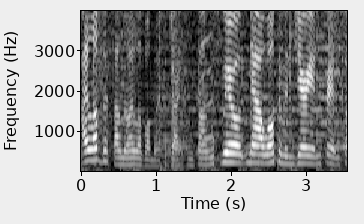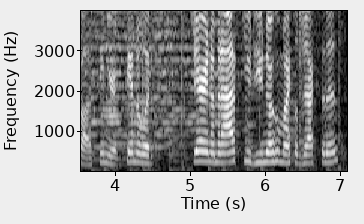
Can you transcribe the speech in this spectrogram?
I love this song, though. I love all Michael Jackson songs. We are now welcoming Jerry and Francois, senior at Sandalwood. Jerry, and I'm going to ask you do you know who Michael Jackson is?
